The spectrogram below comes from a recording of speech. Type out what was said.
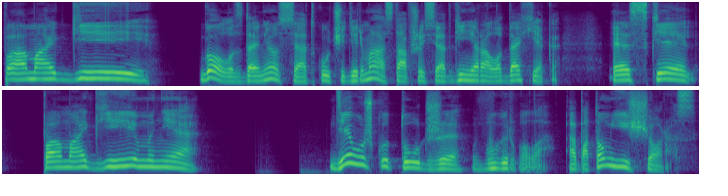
«Помоги!» Голос донесся от кучи дерьма, оставшейся от генерала Дахека. «Эскель, помоги мне!» Девушку тут же вырвало, а потом еще раз.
